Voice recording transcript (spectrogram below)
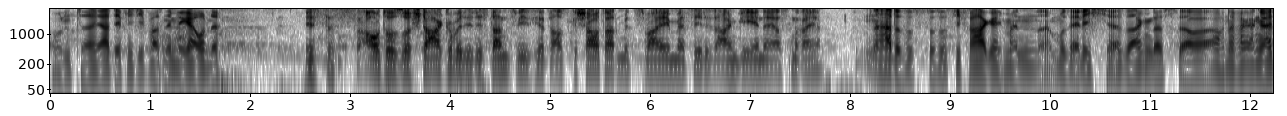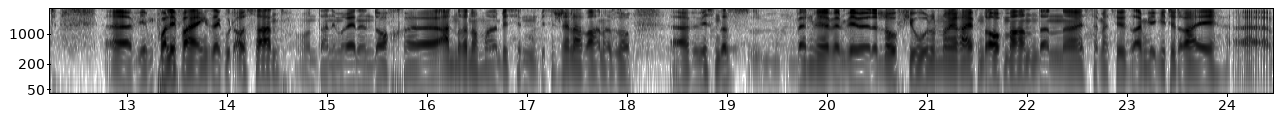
Und äh, ja, definitiv war es eine mega Runde. Ist das Auto so stark über die Distanz, wie es jetzt ausgeschaut hat, mit zwei Mercedes AMG in der ersten Reihe? Na, das ist, das ist die Frage. Ich meine, man muss ehrlich äh, sagen, dass auch in der Vergangenheit äh, wir im Qualifying sehr gut aussahen und dann im Rennen doch äh, andere nochmal ein bisschen, bisschen schneller waren. Also äh, wir wissen, dass wenn wir, wenn wir Low Fuel und neue Reifen drauf machen, dann äh, ist der Mercedes AMG GT3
